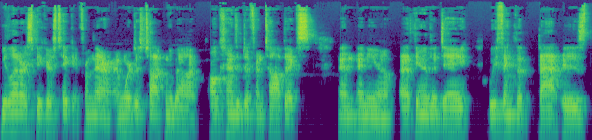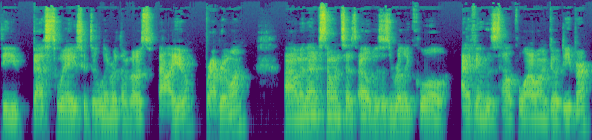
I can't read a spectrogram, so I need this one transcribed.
we let our speakers take it from there. And we're just talking about all kinds of different topics. And, and, you know, at the end of the day, we think that that is the best way to deliver the most value for everyone. Um, and then if someone says, "Oh, this is really cool. I think this is helpful. I want to go deeper,"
